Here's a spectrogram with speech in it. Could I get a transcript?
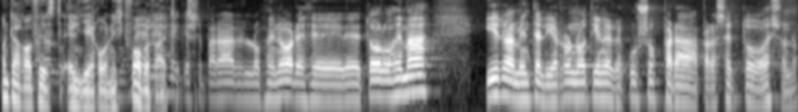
Und darauf ist El Hierro nicht vorbereitet. y realmente el hierro no tiene recursos para, para hacer todo eso, ¿no?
